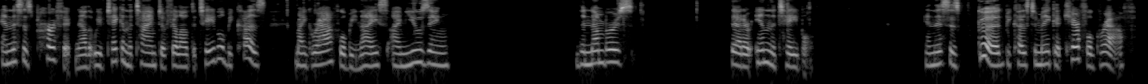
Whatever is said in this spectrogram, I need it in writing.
And this is perfect now that we've taken the time to fill out the table because my graph will be nice. I'm using the numbers that are in the table. And this is good because to make a careful graph,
